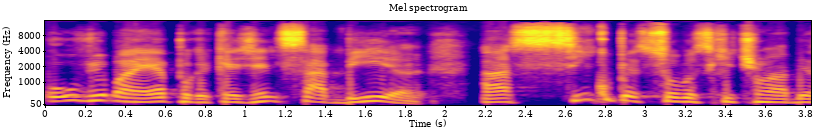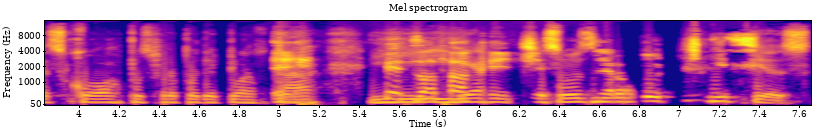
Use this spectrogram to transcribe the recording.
Houve uma época que a gente sabia as cinco pessoas que tinham habeas corpus para poder plantar é, e, e as pessoas eram notícias.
